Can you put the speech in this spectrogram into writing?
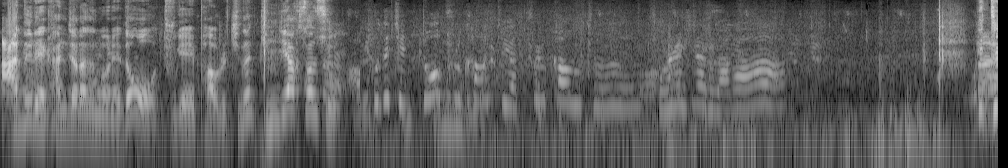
아들의 간절한 응원에도 두 개의 파울을 치는 김재학 선수. 도대체 또 풀카운트야 풀카운트. 볼넷이라도 나가. 히트!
